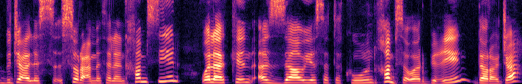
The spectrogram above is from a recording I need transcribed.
بجعل السرعة مثلا 50 ولكن الزاوية ستكون 45 درجة.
